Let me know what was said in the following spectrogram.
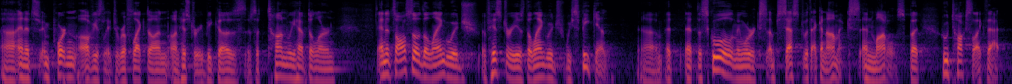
Uh, and it's important, obviously, to reflect on, on history because there's a ton we have to learn. And it's also the language of history is the language we speak in. Um, at, at, the school, I mean, we're obsessed with economics and models, but who talks like that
